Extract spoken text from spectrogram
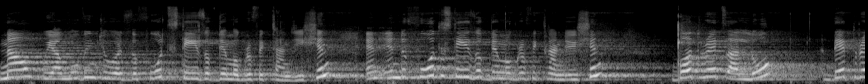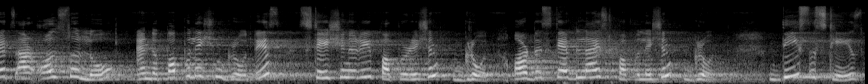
Now we are moving towards the fourth stage of demographic transition and in the fourth stage of demographic transition birth rates are low death rates are also low and the population growth is stationary population growth or the stabilized population growth. This stage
